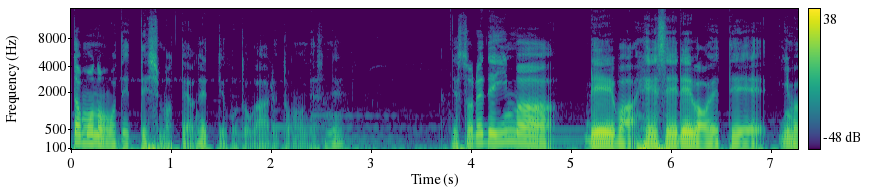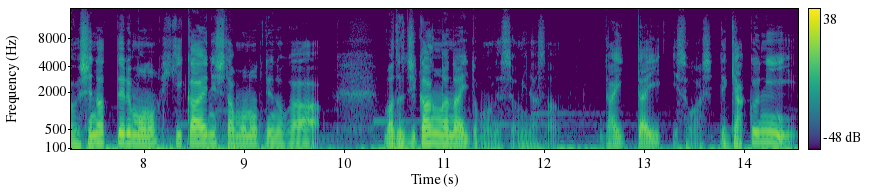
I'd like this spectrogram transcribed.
たものも出てしまったよねっていうことがあると思うんですね。で、それで今、令和、平成令和を得て、今失ってるもの、引き換えにしたものっていうのが、まず時間がないと思うんですよ、皆さん。大体忙しい。で、逆に、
